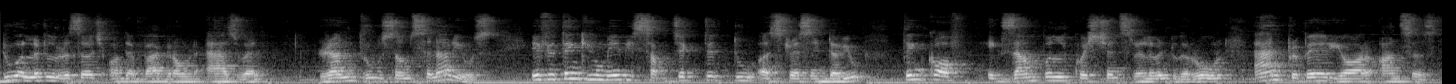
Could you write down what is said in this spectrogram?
do a little research on their background as well. Run through some scenarios. If you think you may be subjected to a stress interview, think of example questions relevant to the role and prepare your answers.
